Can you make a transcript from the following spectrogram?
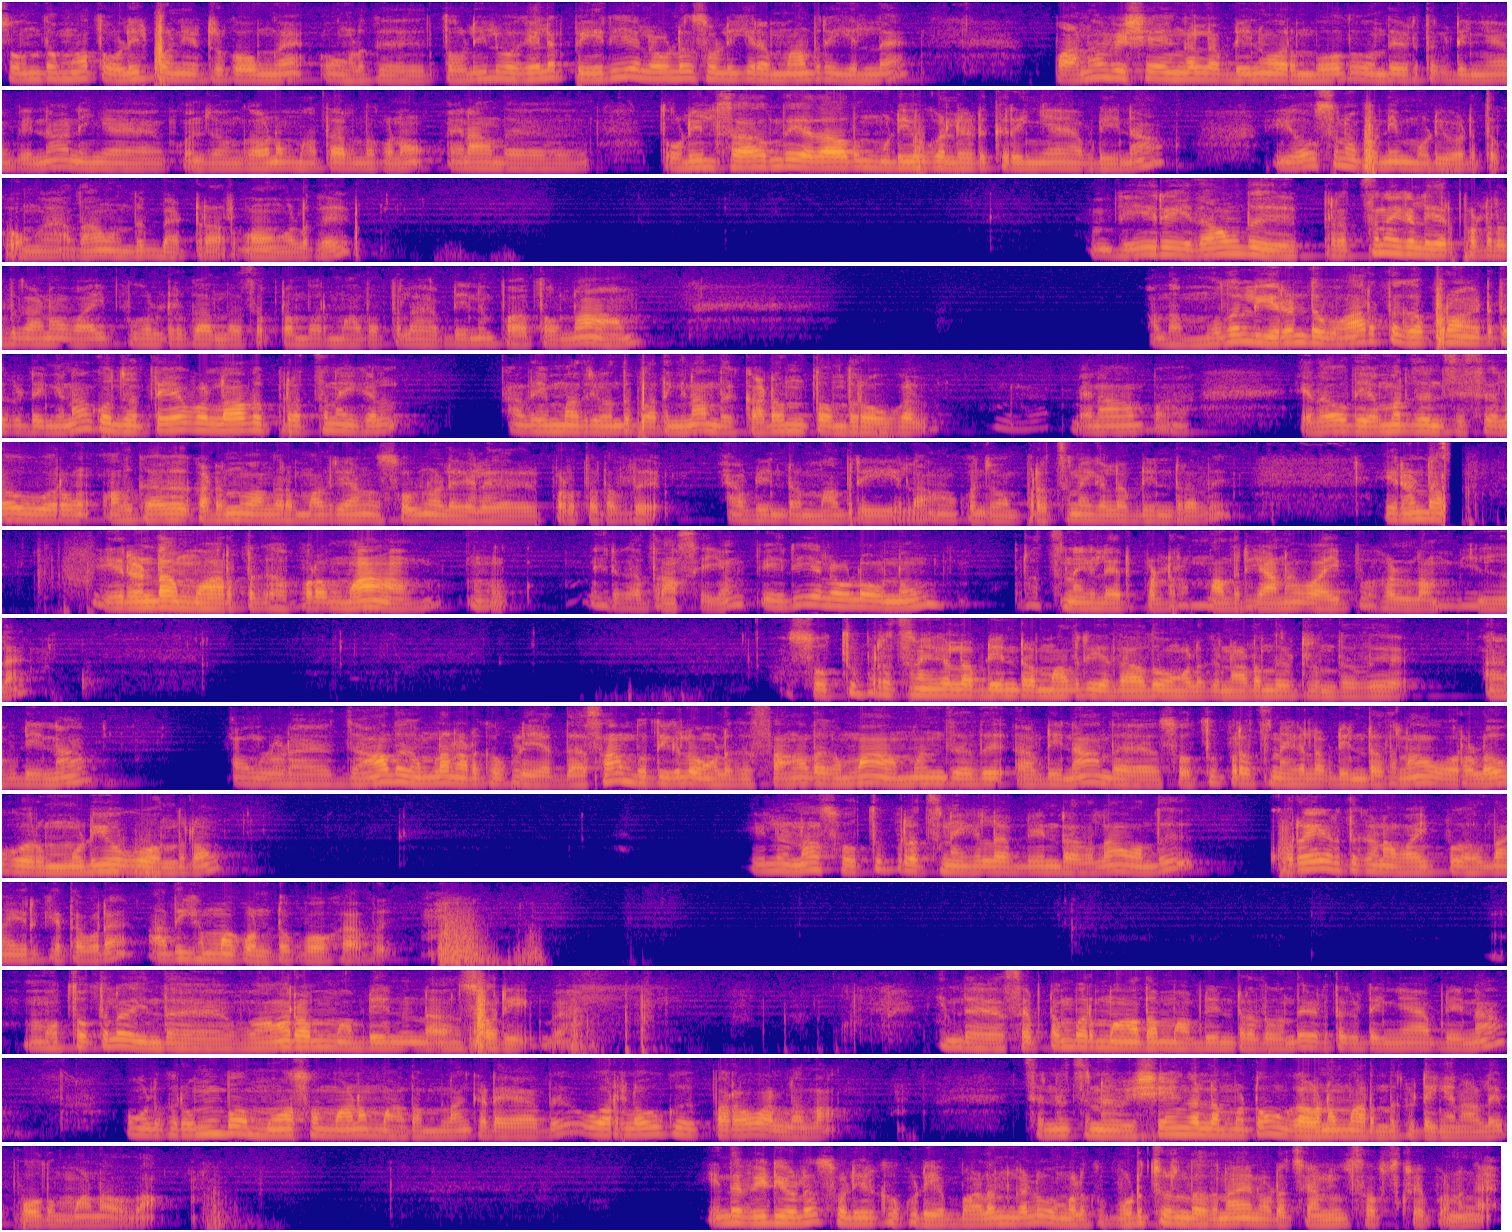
சொந்தமாக தொழில் பண்ணிகிட்ருக்கவங்க உங்களுக்கு தொழில் வகையில் பெரிய லெவலில் சொல்லிக்கிற மாதிரி இல்லை. பண விஷயங்கள் அப்படின்னு வரும்போது வந்து எடுத்துக்கிட்டிங்க அப்படின்னா நீங்கள் கொஞ்சம் கவனமாக தான் இருந்துக்கணும். ஏன்னா அந்த தொழில் சார்ந்து ஏதாவது முடிவுகள் எடுக்கிறீங்க அப்படின்னா யோசனை பண்ணி முடிவு எடுத்துக்கோங்க அதான் வந்து பெட்டராக இருக்கும் உங்களுக்கு. வேறு ஏதாவது பிரச்சனைகள் ஏற்படுறதுக்கான வாய்ப்புகள் இருக்குது அந்த செப்டம்பர் மாதத்தில் அப்படின்னு பார்த்தோம்னா அந்த முதல் இரண்டு வாரத்துக்கு அப்புறம் எடுத்துக்கிட்டிங்கன்னா கொஞ்சம் தேவையில்லாத பிரச்சனைகள் அதே மாதிரி வந்து பார்த்திங்கன்னா அந்த கடன் தொந்தரவுகள். ஏன்னா ஏதாவது எமர்ஜென்சி செலவு வரும் அதுக்காக கடன் வாங்குற மாதிரியான சூழ்நிலைகளை ஏற்படுத்துறது அப்படின்ற மாதிரிலாம் கொஞ்சம் பிரச்சனைகள் அப்படின்றது. இரண்டாம் இரண்டாம் வாரத்துக்கு அப்புறமா இருக்க தான் செய்யும். பெரிய அளவில் ஒன்றும் பிரச்சனைகள் ஏற்படுற மாதிரியான வாய்ப்புகள்லாம் இல்லை. சொத்து பிரச்சனைகள் அப்படின்ற மாதிரி ஏதாவது உங்களுக்கு நடந்துகிட்டு இருந்தது அப்படின்னா அவங்களோட ஜாதகம்லாம் நடக்கக்கூடிய தசாம்புத்திகள் உங்களுக்கு சாதகமாக அமைஞ்சது அப்படின்னா அந்த சொத்து பிரச்சனைகள் அப்படின்றதெல்லாம் ஓரளவுக்கு ஒரு முடிவுக்கு வந்துடும். இல்லைன்னா சொத்து பிரச்சனைகள் அப்படின்றதெல்லாம் வந்து குறையிறதுக்கான வாய்ப்புகள் தான் இருக்கே தவிர அதிகமாக கொண்டு போகாது. மொத்தத்தில் இந்த வாரம் அப்படின்னு சாரி இந்த செப்டம்பர் மாதம் அப்படின்றது வந்து எடுத்துக்கிட்டிங்க அப்படின்னா உங்களுக்கு ரொம்ப மோசமான மாதம்லாம் கிடையாது. ஓரளவுக்கு பரவாயில்ல தான். சின்ன சின்ன விஷயங்களில் மட்டும் கவனமாக இருந்துக்கிட்டிங்கனாலே போதுமானது தான். இந்த வீடியோவில் சொல்லியிருக்கக்கூடிய பலன்கள் உங்களுக்கு பிடிச்சிருந்ததுன்னா என்னோடய சேனல் சப்ஸ்கிரைப் பண்ணுங்கள்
